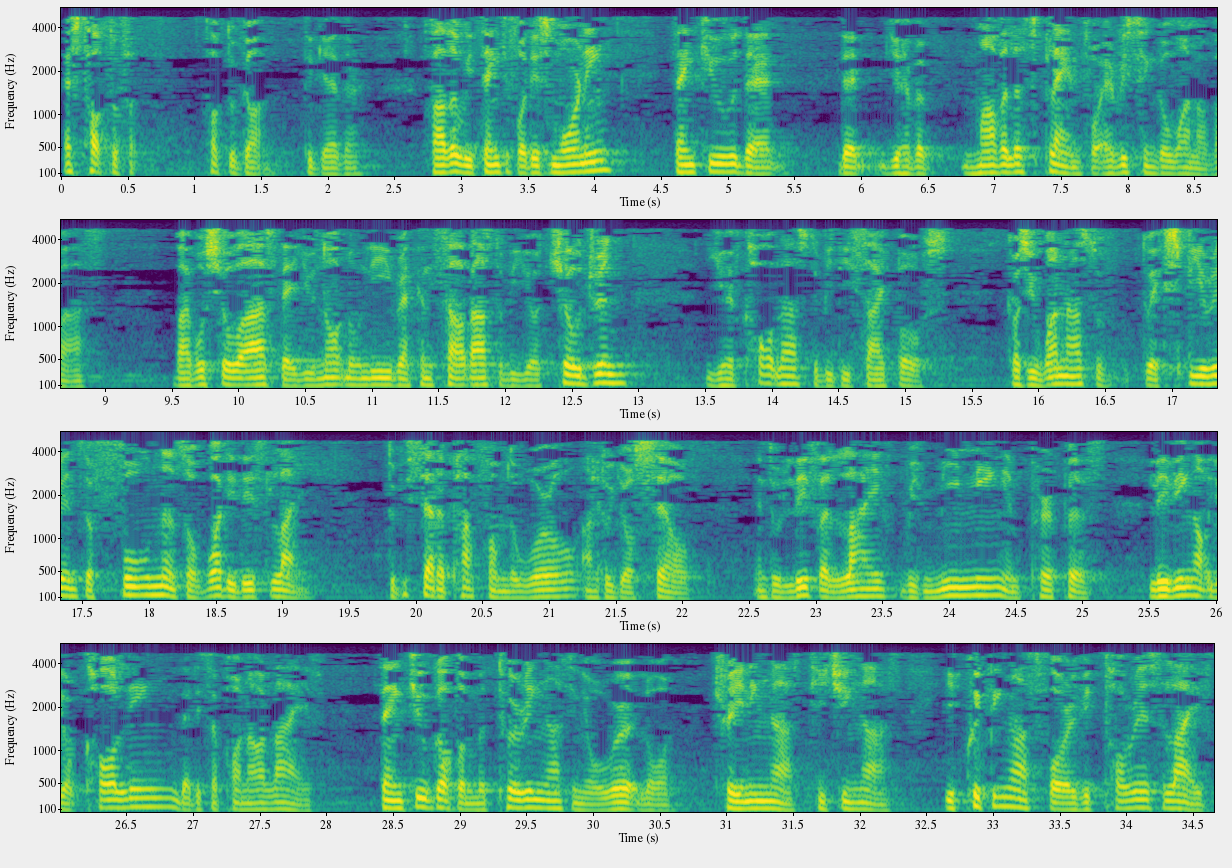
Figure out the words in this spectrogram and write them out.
Let's talk to, talk to God together. Father, we thank you for this morning. Thank you that, that you have a marvelous plan for every single one of us. Bible show us that you not only reconciled us to be your children, you have called us to be disciples. Because you want us to, to experience the fullness of what it is like to be set apart from the world unto yourself and to live a life with meaning and purpose, living out your calling that is upon our life. Thank you, God, for maturing us in your word, Lord, training us, teaching us, equipping us for a victorious life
